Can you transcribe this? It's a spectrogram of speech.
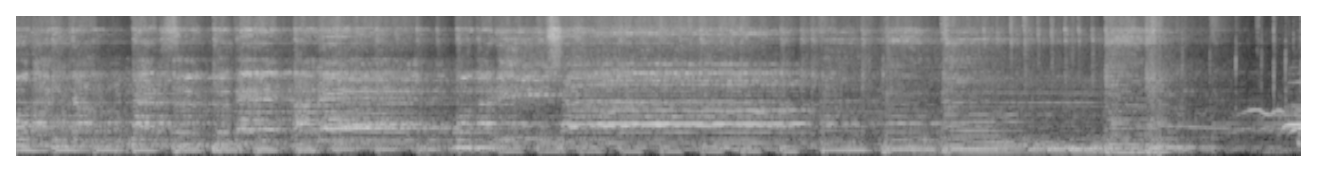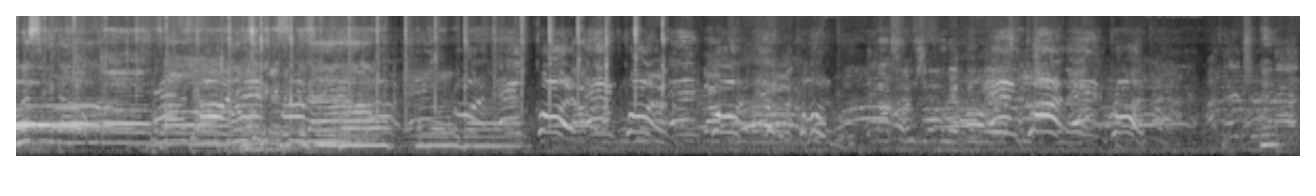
모나리자 나를 고맙습니다. 감사합니다. 다음 주에 뵙겠습니다. 감사합니다. 앵콜, 앵콜, 앵콜, 앵콜. 딱 30분에 끝내. 앵콜, 앵콜. 물놀이야.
